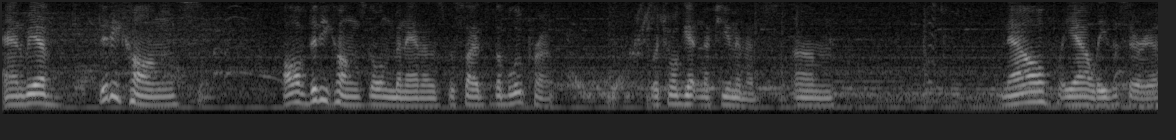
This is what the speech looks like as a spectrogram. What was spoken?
And we have Diddy Kong's, all of Diddy Kong's golden bananas besides the blueprint, which we'll get in a few minutes. Um, now, yeah, leave this area.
